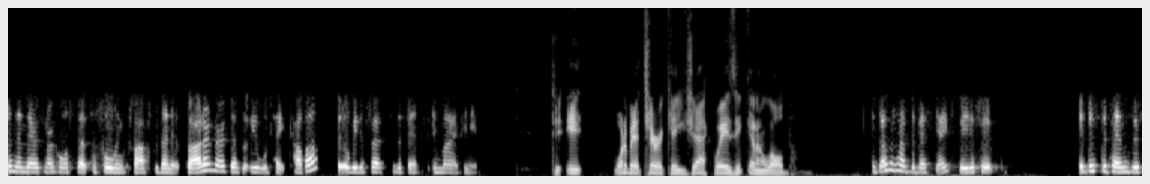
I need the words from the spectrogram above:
and then there is no horse that's a full length faster than it. So I don't know if there's, it will take cover, but it'll be the first to the fence, in my opinion. It, what about Cherokee Jack? Where's it going to lob? It doesn't have the best gate speed. If it, it just depends if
